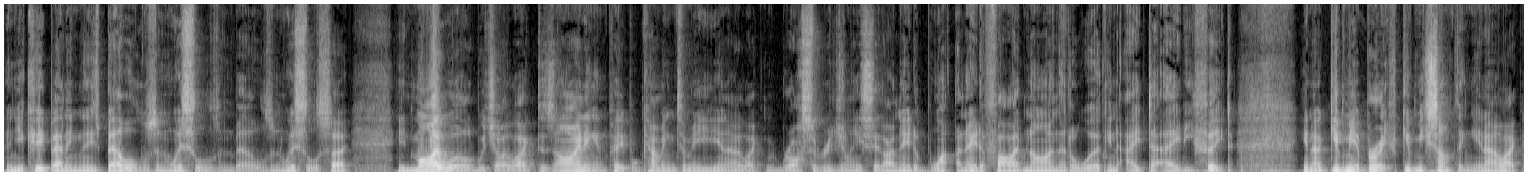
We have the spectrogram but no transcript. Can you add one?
and you keep adding these bells and whistles and bells and whistles. So, in my world, which I like designing, and people coming to me, you know, like Ross originally said, I need a one, I need a five nine that'll work in eight to 80 feet. You know, give me a brief, give me something, you know, like.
